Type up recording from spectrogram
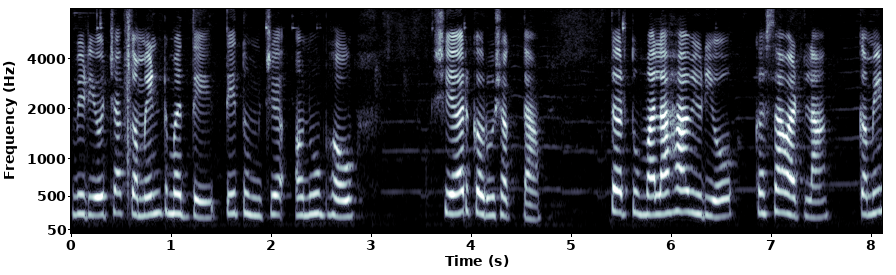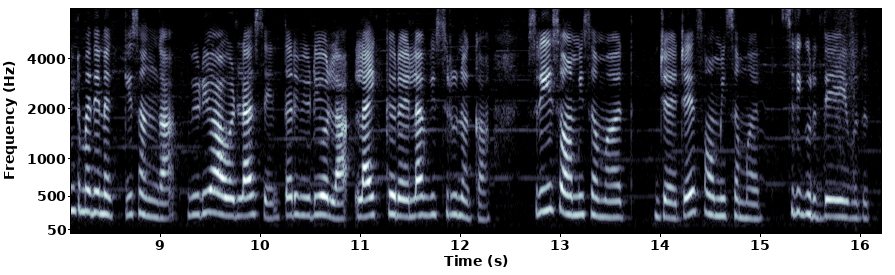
व्हिडिओच्या कमेंटमध्ये ते तुमचे अनुभव शेअर करू शकता. तर तुम्हाला हा व्हिडिओ कसा वाटला? कमेंटमध्ये नक्की सांगा. व्हिडिओ आवडला असेल तर व्हिडिओला लाईक करायला विसरू नका. श्री स्वामी समर्थ. जय जय स्वामी समर्थ. श्री गुरुदेव दत्त.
